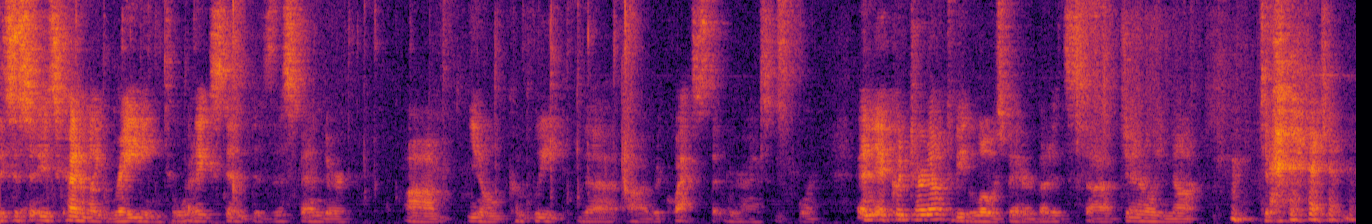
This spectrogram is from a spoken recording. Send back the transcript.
It's just, it's kind of like rating, to what extent does this vendor, um, you know, complete the, uh, requests that we're asking for? And it could turn out to be the lowest bidder, but it's, uh, generally not typical.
